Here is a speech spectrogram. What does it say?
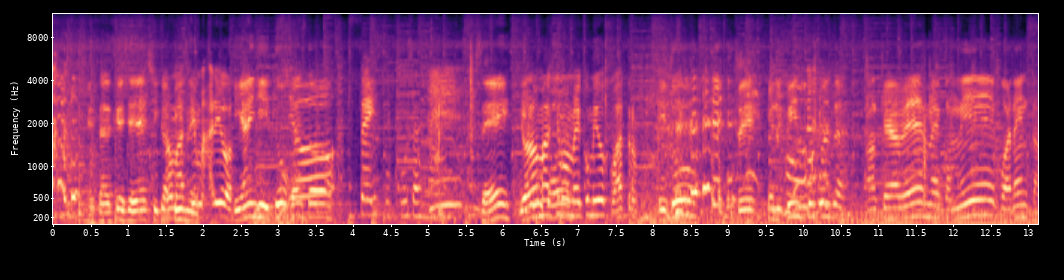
Esta vez que se chica No más que Mario. Y Angie, ¿tú Yo cuánto? seis pupusas. Seis. ¿Y Yo lo máximo me he comido 4. ¿Y tú, Sí. Felipín, tú cuántas? Aunque a ver, me comí 40.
